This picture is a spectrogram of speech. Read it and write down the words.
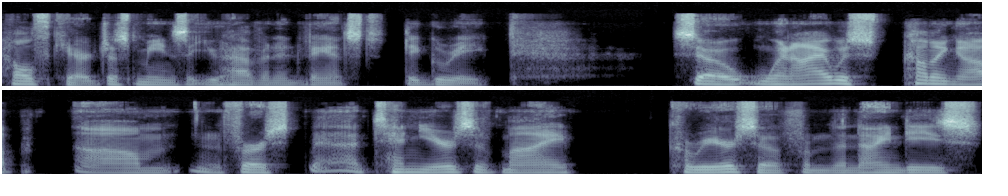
healthcare. It just means that you have an advanced degree. So when I was coming up, um, in the first uh, 10 years of my career. So from the 90s,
